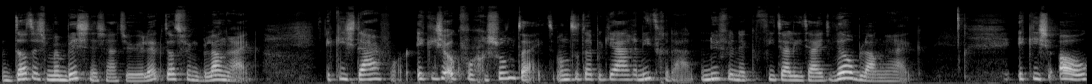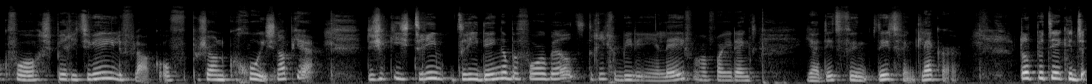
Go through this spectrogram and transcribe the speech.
Dat is mijn business natuurlijk. Dat vind ik belangrijk. Ik kies daarvoor. Ik kies ook voor gezondheid, want dat heb ik jaren niet gedaan. Nu vind ik vitaliteit wel belangrijk. Ik kies ook voor spirituele vlak of persoonlijke groei, snap je? Dus je kiest drie, drie dingen bijvoorbeeld, drie gebieden in je leven waarvan je denkt: ja, dit vind, dit vind ik lekker. Dat betekent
